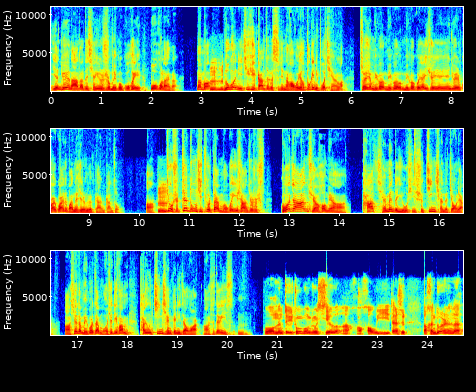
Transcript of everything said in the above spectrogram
研究院拿到的钱又是美国国会拨过来的。那么，如果你继续干这个事情的话，我以后不给你拨钱了。所以，美国美国美国国家医学研研究院乖乖的把那些人给赶赶走。啊，就是这东西就是在某个意义上就是国家安全后面啊，它前面的游戏是金钱的较量啊。现在美国在某些地方，他用金钱跟你在玩啊，是这个意思。嗯，我们对于中共这种邪恶啊，毫毫无疑义。但是啊，很多人呢，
